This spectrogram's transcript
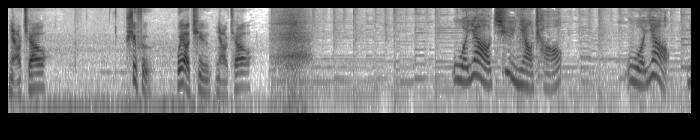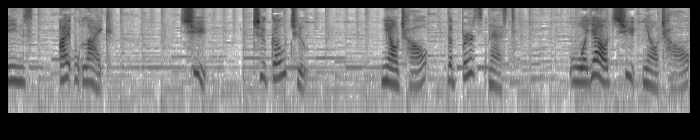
鸟巢。师傅，我要去鸟巢。我要去鸟巢。我要 means I would like. 去 to go to. 鸟巢 the bird's nest. 我要去鸟巢。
